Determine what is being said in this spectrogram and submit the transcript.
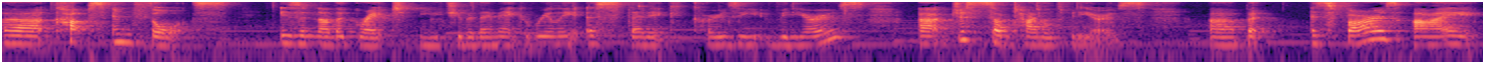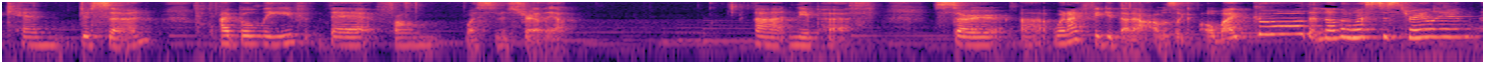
uh, Cups and Thoughts is another great YouTuber. They make really aesthetic, cozy videos, uh, just subtitled videos. Uh, but as far as I can discern, I believe they're from Western Australia, uh, near Perth. So uh, when I figured that out, I was like, oh my God, another West Australian.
